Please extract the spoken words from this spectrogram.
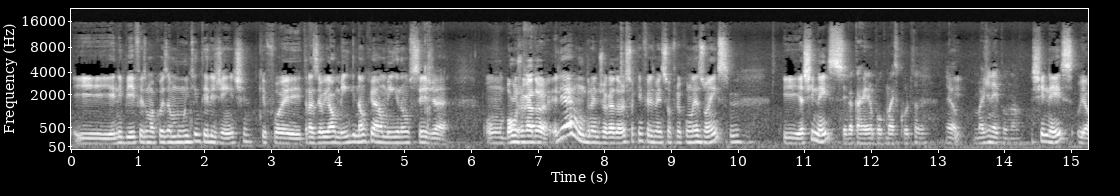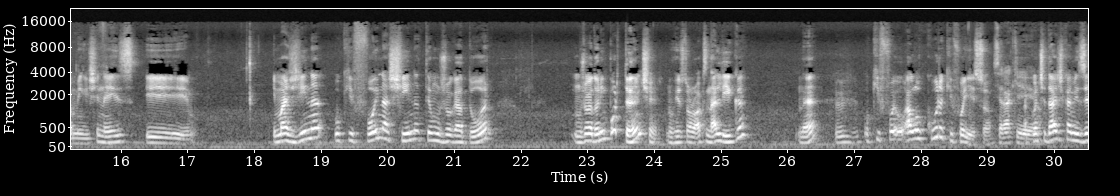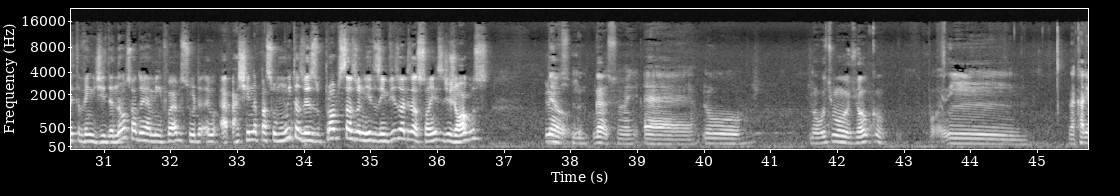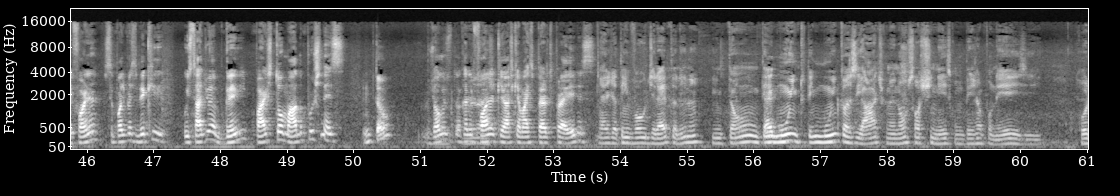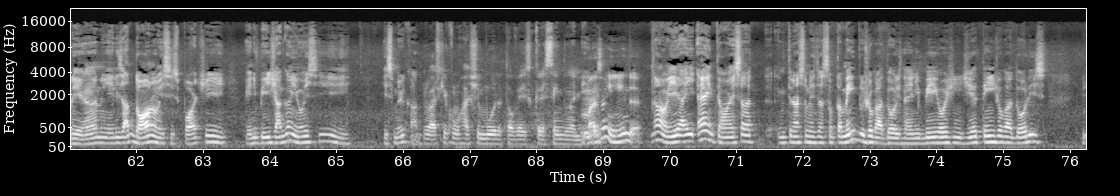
E a NBA fez uma coisa muito inteligente, que foi trazer o Yao Ming. Não que o Yao Ming não seja um bom jogador. Ele era um grande jogador, só que infelizmente sofreu com lesões. E é chinês. Teve a carreira um pouco mais curta, né? Eu imaginei pelo nome. chinês, o Yao Ming chinês, e imagina o que foi na China ter um jogador um jogador importante no Houston Rockets na liga, né? Uhum. O que foi a loucura que foi isso? Será que. A quantidade de camiseta vendida, não só do Yamin, foi absurda. A China passou muitas vezes o próprio Estados Unidos em visualizações de jogos. Não, Ganso, mas, é, no, no último jogo em, na Califórnia, você pode perceber que o estádio é grande parte tomado por chineses. Então, Os Jogos da Califórnia, que eu acho que é mais perto pra eles, É, já tem voo direto ali, né? Então tem É. muito, tem muito asiático, né? Não só chinês, como tem japonês e coreano. E eles adoram esse esporte e a NBA já ganhou esse, esse mercado. eu acho que com o Hashimura talvez crescendo na liga. mais ainda. Não, e aí, é, então, essa internacionalização também dos jogadores, né? A NBA hoje em dia tem jogadores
